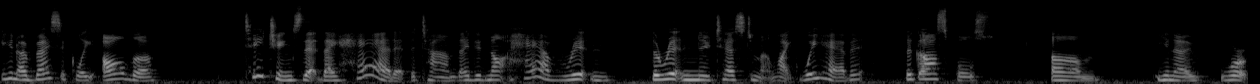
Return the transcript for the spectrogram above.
you know, basically all the teachings that they had at the time. They did not have written the written New Testament like we have it. The Gospels, um, you know, were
